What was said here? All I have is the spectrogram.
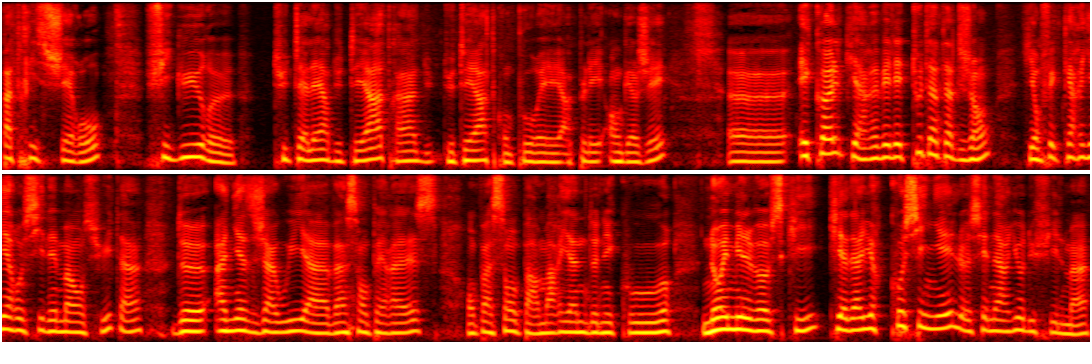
Patrice Chéreau, figure euh, tutélaire du théâtre, hein, du, du théâtre qu'on pourrait appeler engagé. Euh, école qui a révélé tout un tas de gens qui ont fait carrière au cinéma ensuite, hein, de Agnès Jaoui à Vincent Pérez, en passant par Marianne Denécourt, Noémie Lvovsky, qui a d'ailleurs co-signé le scénario du film, hein,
